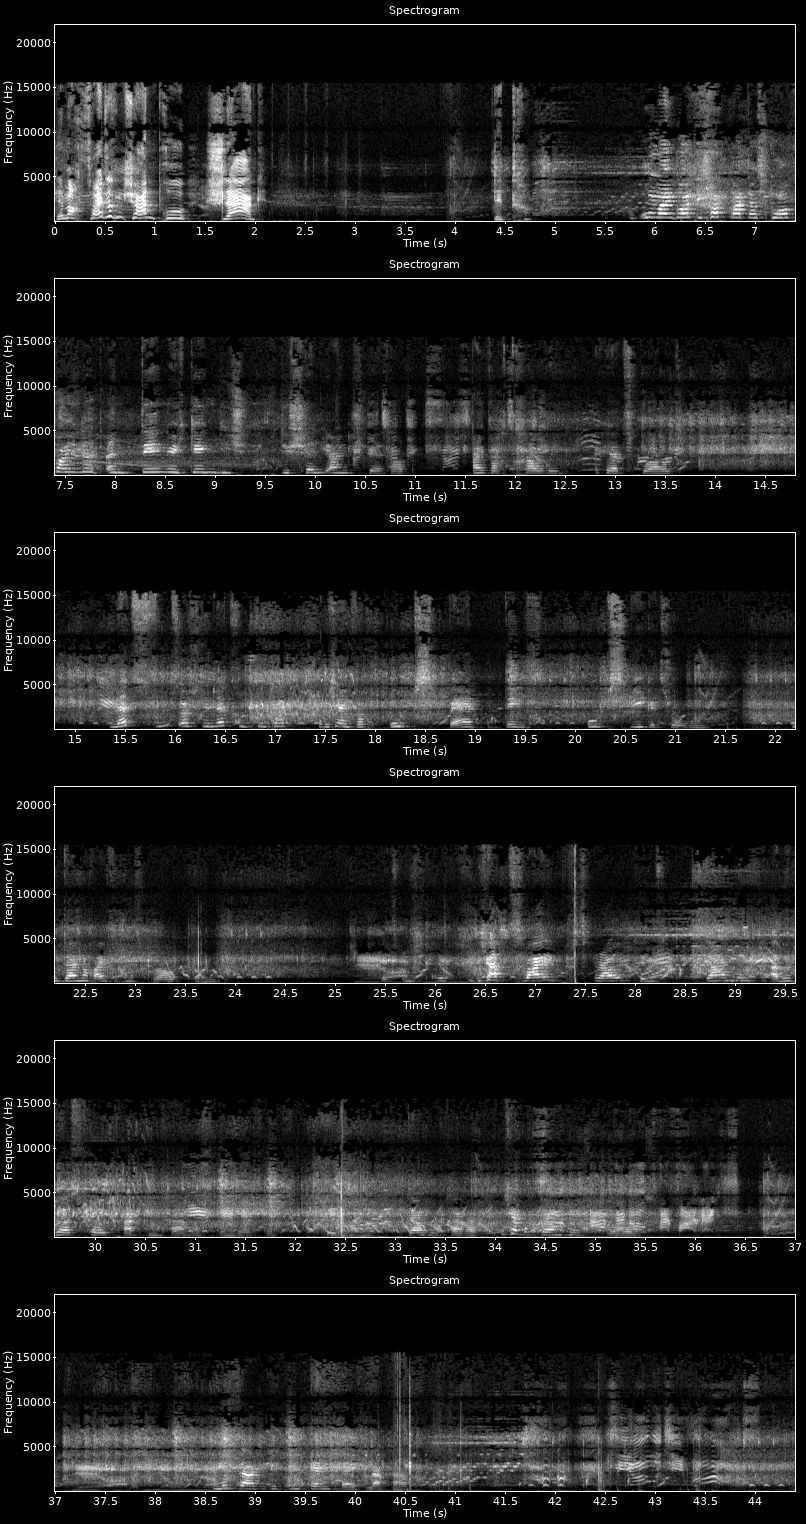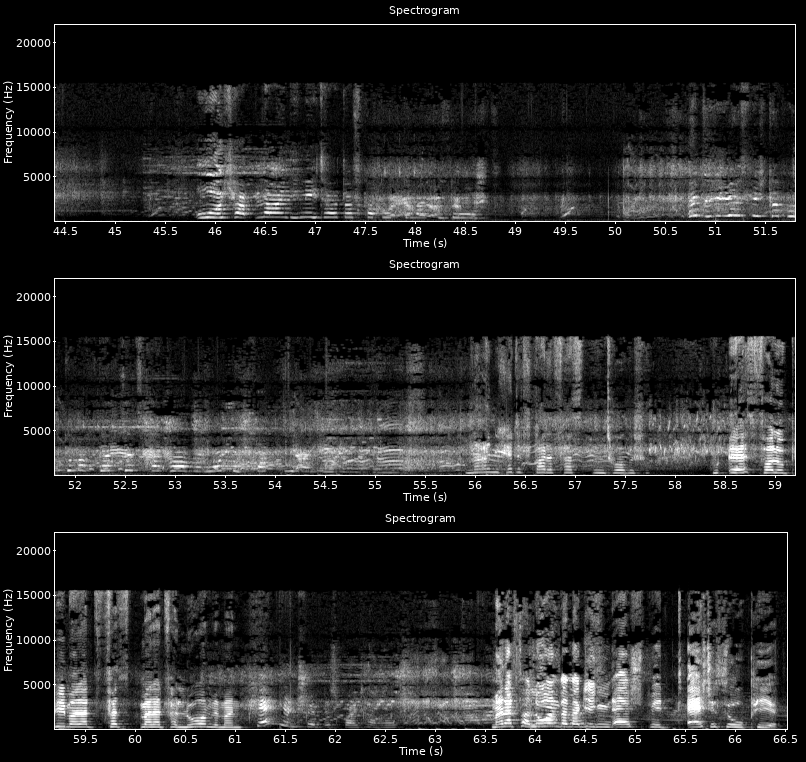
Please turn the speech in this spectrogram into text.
Der macht 2000 Schaden pro Schlag. Der tra Oh mein Gott, ich habe gerade das Tor verhindert, an dem ich gegen die, die Shelly eingesperrt habe. Einfach traurig. Herzbraut. Letztens, auf den letzten Spieltag, habe ich einfach Ups, Bam, Dings, Ups, B gezogen. Und dann noch einfach einen Sprout Pin. Jetzt bin ich tot. Ich habe zwei Sprout Pins. Daniel, aber du hast voll kranken Karas, den ist Okay, Mann. Downhill Karas. Ich habe auch Downhill Sprout. Ich muss sagen, ich bin Fan Lacker. Oh, ich hab. Nein, die Nita hat das kaputt gemacht, wie doof. Hätte die das nicht kaputt gemacht, der hat jetzt kein Tor. What the fuck, wie ein. Nein, ich hätte gerade fast ein Tor geschossen. Er ist voll OP, man hat fast, man hat verloren, wenn man. Championship ist bald heraus. Man hat verloren, wenn man gegen Ash spielt. Ash ist so OP. Ich weiß.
